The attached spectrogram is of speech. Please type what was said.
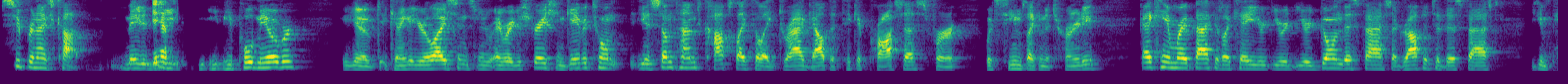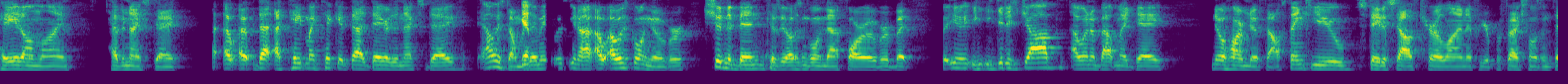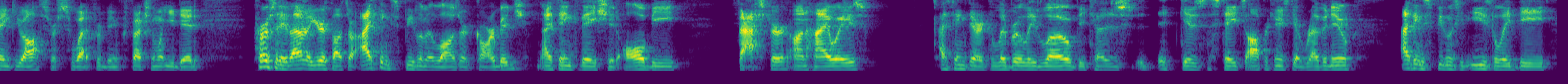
Super nice cop. Made it. Yeah. He, he, pulled me over. You know, can I get your license and, and registration? Gave it to him. You know, sometimes cops like to like drag out the ticket process for what seems like an eternity. Guy came right back. Was like, hey, you're you're you're going this fast. I dropped it to this fast. You can pay it online. Have a nice day I, I, that, I paid my ticket that day or the next day. I was done with yep. it. I mean, it was, you know, I, I, was going over. Shouldn't have been because I wasn't going that far over. But but you know, he, he, did his job. I went about my day. No harm, no fouls. Thank you, state of South Carolina, for your professionalism. Thank you, Officer Sweat, for being professional. What you did. Personally, I don't know your thoughts are. I think speed limit laws are garbage. I think they should all be faster on highways. I think they're deliberately low because it gives the states opportunities to get revenue. I think speed limits could easily be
